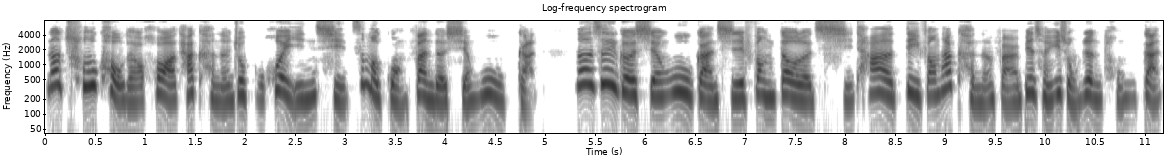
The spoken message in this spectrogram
那粗口的话，它可能就不会引起这么广泛的嫌恶感。那这个嫌恶感其实放到了其他的地方，它可能反而变成一种认同感。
